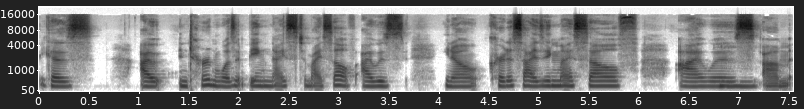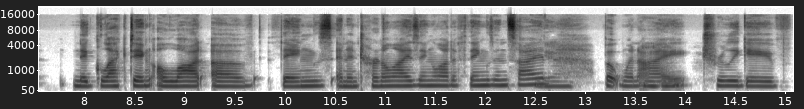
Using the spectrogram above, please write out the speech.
because I in turn wasn't being nice to myself. I was, you know, criticizing myself. I was mm-hmm. um neglecting a lot of things and internalizing a lot of things inside. Yeah. But when mm-hmm. I truly gave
